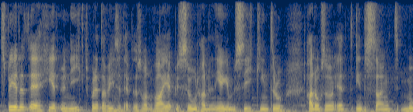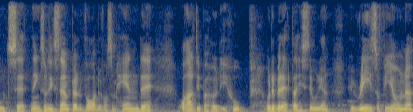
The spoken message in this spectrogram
Spelet är helt unikt på detta viset eftersom att varje episod hade en egen musikintro, hade också ett intressant motsättning som till exempel vad det var som hände och alltihopa hörde ihop. Och det berättar historien hur Reese och Fiona,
